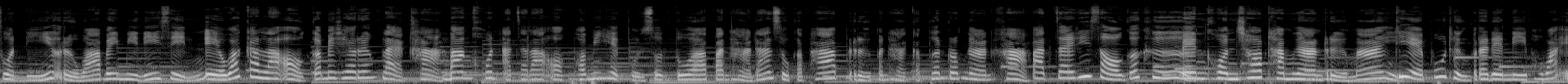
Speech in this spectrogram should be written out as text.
ส่วนนี้หรือว่าไม่มีหนี้สิน เอว่าการลาออกก็ไม่ใช่เรื่องแปลกค่ะ บางคนอาจจะลาออกเพราะมีเหตุผลส่วนตัวปัญหาด้านสุขภาพ หรือปัญหากับเพื่อนร่วมงานค่ะ ปัจจัยที่ 2 ก็คือ เป็นคนชอบทำงานหรือไม่ ที่เอพูดถึงประเด็นนี้เพราะว่าเอ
